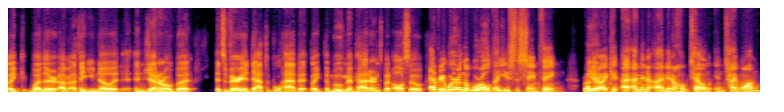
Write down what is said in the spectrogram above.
like whether I think you know it in general, but it's a very adaptable habit, like the movement patterns, but also everywhere in the world, I use the same thing. Brother, yeah. I can. I, I'm in. A, I'm in a hotel in Taiwan.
